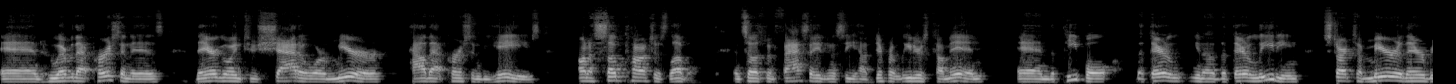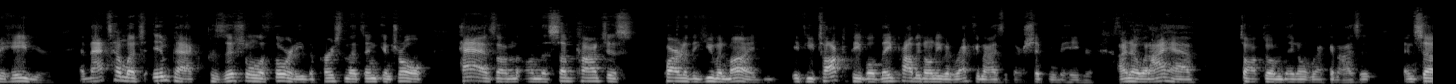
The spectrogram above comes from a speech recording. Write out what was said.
and whoever that person is, they are going to shadow or mirror how that person behaves on a subconscious level. And so it's been fascinating to see how different leaders come in and the people that they're, you know, that they're leading start to mirror their behavior. And that's how much impact positional authority, the person that's in control, has on on the subconscious part of the human mind. If you talk to people, they probably don't even recognize that they're shifting behavior. I know when I have talked to them, they don't recognize it. And so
